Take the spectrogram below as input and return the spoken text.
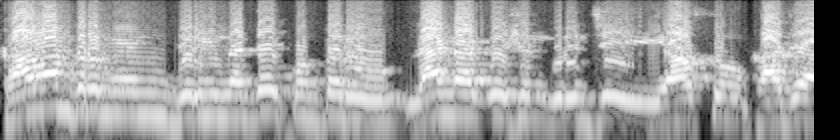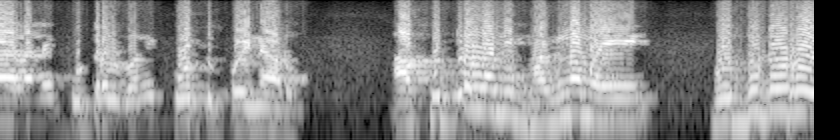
కాలాంతరం ఏం జరిగిందంటే కొందరు ల్యాండ్ అక్వేషన్ గురించి ఈ ఆస్తులను కాజేయాలని కుట్రలు కొని కోర్టుకు పోయినారు. ఆ కుట్రలని భగ్నమై పొద్దుటూరు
